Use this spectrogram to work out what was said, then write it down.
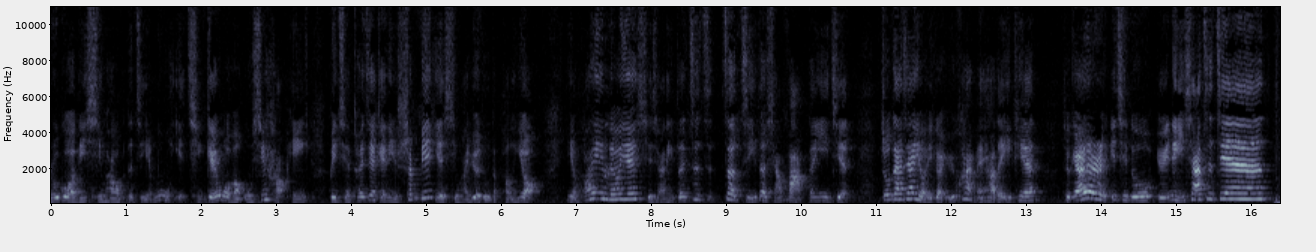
如果你喜欢我们的节目，也请给我们五星好评，并且推荐给你身边也喜欢阅读的朋友。也欢迎留言写下你对自己这集的想法跟意见。祝大家有一个愉快美好的一天，Together 一起读，与你下次见。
